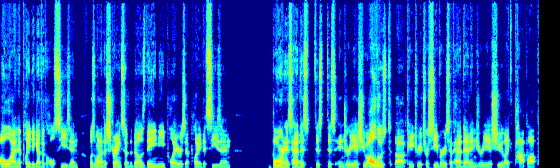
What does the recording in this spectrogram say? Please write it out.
O line that played together the whole season was one of the strengths of the Bills. They need players that play this season. Bourne has had this this this injury issue. All those uh, Patriots receivers have had that injury issue, like pop up.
